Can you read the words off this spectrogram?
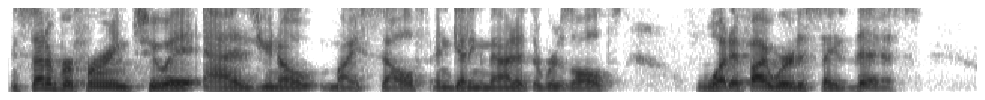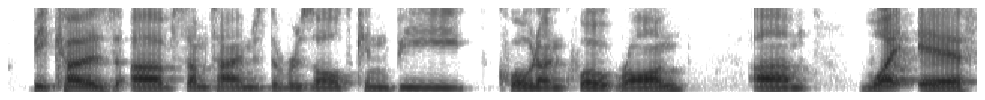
Instead of referring to it as, you know, myself and getting mad at the results, what if I were to say this? Because of sometimes the results can be quote unquote wrong. Um, what if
